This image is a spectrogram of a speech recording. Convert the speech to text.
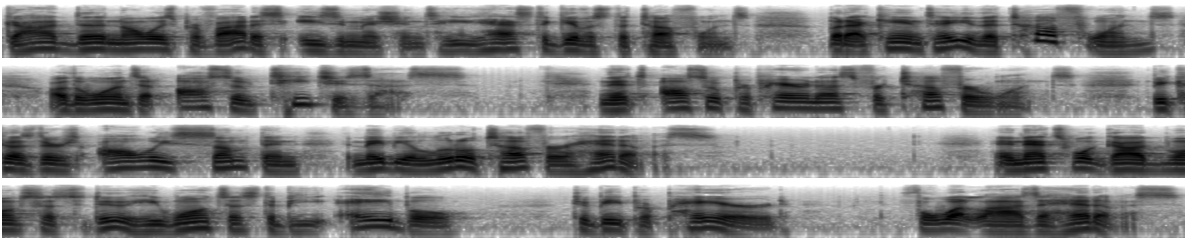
God doesn't always provide us easy missions. He has to give us the tough ones. But I can tell you the tough ones are the ones that also teaches us. And it's also preparing us for tougher ones because there's always something maybe a little tougher ahead of us. And that's what God wants us to do. He wants us to be able to be prepared for what lies ahead of us.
